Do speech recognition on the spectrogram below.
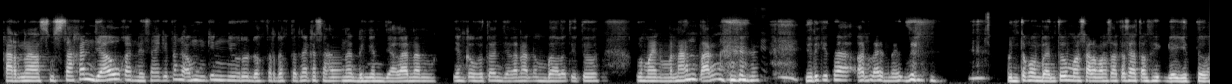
Karena susah kan jauh kan biasanya. Kita nggak mungkin nyuruh dokter-dokternya ke sana dengan jalanan yang kebetulan jalanan embalot itu lumayan menantang. Jadi kita online aja untuk membantu masalah-masalah kesehatan kayak gitu.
